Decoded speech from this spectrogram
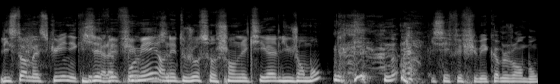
L'histoire masculine Il écrite s'est fait fumer, on est toujours sur le champ de lexical du jambon. Il s'est fait fumer comme jambon.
